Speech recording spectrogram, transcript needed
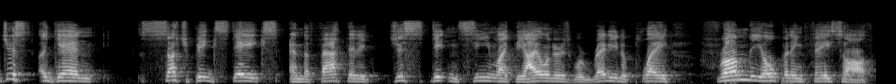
just again, such big stakes, and the fact that it just didn't seem like the Islanders were ready to play from the opening faceoff,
